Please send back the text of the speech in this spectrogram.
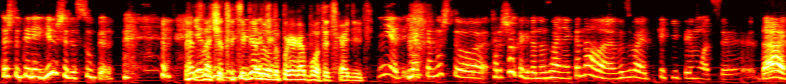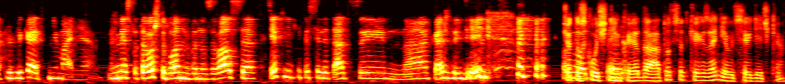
то, что ты реагируешь, это супер. Это значит, тебе нужно проработать, сходить. Нет, я к тому, что хорошо, когда название канала вызывает какие-то эмоции, да, привлекает внимание, вместо того, чтобы он бы назывался «Техники фасилитации на каждый день». Что-то вот. скучненькое, да, а тут все-таки резонирует сердечки.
